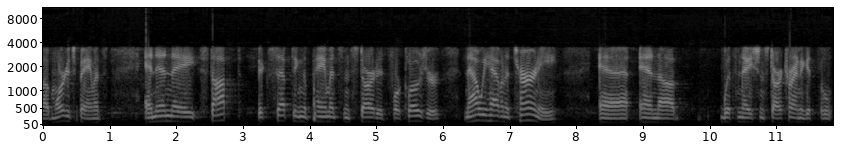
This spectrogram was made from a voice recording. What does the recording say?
uh, mortgage payments, and then they stopped accepting the payments and started foreclosure. Now we have an attorney, and, and uh, with Nationstar trying to get the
